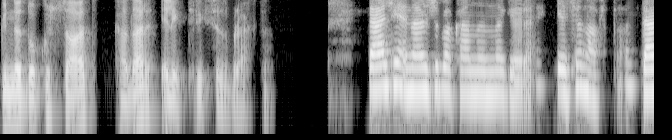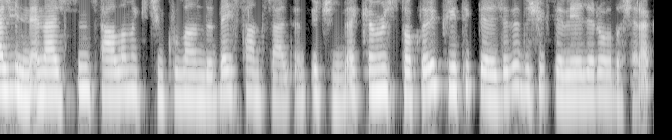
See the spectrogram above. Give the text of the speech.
günde 9 saat kadar elektriksiz bıraktı. Delhi Enerji Bakanlığı'na göre geçen hafta Delhi'nin enerjisini sağlamak için kullandığı 5 santralden 3'ünde kömür stokları kritik derecede düşük seviyelere ulaşarak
